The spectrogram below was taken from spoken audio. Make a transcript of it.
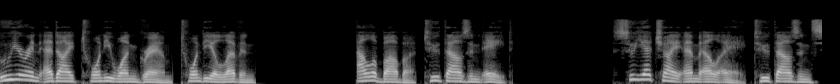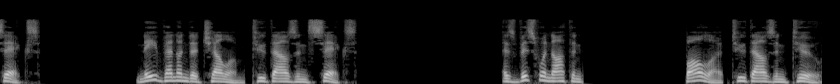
Uyaran Edai 21 gram 2011 Alibaba 2008 Suyechai MLA 2006 Ne Venunda Chelam 2006 As Viswanathan Bala 2002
